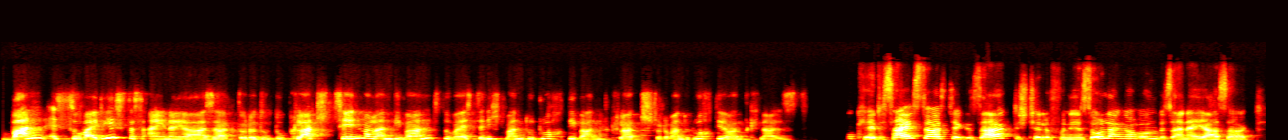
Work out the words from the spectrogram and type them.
wann es soweit ist, dass einer Ja sagt. Oder du, du klatscht zehnmal an die Wand, du weißt ja nicht, wann du durch die Wand klatscht oder wann du durch die Wand knallst. Okay, das heißt, du hast dir gesagt, ich telefoniere so lange rum, bis einer Ja sagt.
